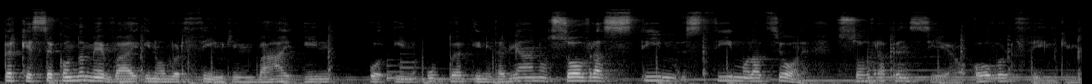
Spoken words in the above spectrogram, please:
perché secondo me vai in overthinking, vai in o in upper in italiano sovrastimolazione, sovrappensiero, overthinking.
